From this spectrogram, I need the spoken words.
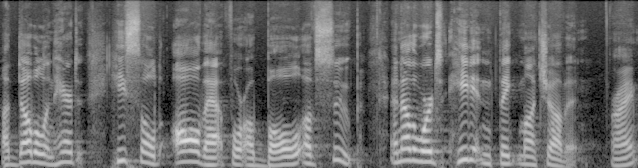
a double inheritance. He sold all that for a bowl of soup. In other words, he didn't think much of it, right?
